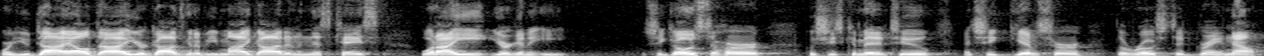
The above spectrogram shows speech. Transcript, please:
Where you die, I'll die. Your God's going to be my God. And in this case, what I eat, you're going to eat. She goes to her, who she's committed to, and she gives her the roasted grain. Now,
